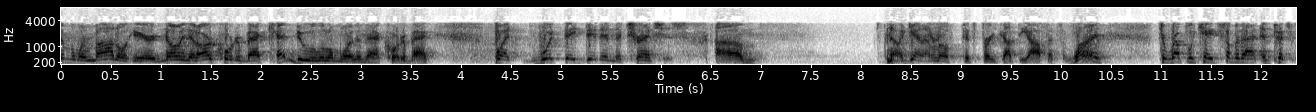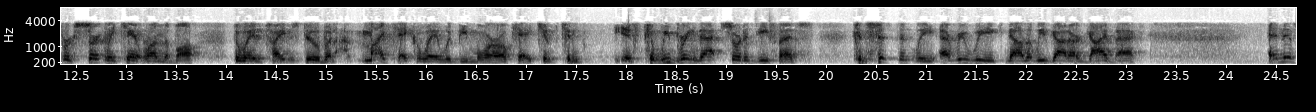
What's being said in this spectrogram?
similar model here, knowing that our quarterback can do a little more than that quarterback, but what they did in the trenches. Um, now, again, I don't know if Pittsburgh got the offensive line to replicate some of that, and Pittsburgh certainly can't run the ball the way the Titans do. But my takeaway would be more, okay, can can if can we bring that sort of defense consistently every week now that we've got our guy back? And if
